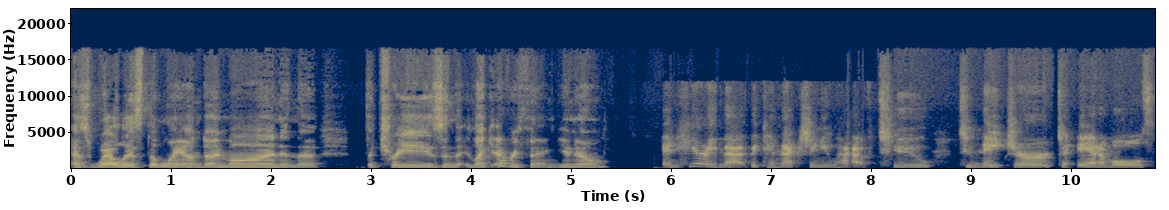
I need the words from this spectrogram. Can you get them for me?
as well as the land i'm on and the the trees and the, like everything you know? And hearing that the connection you have to to nature to animals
